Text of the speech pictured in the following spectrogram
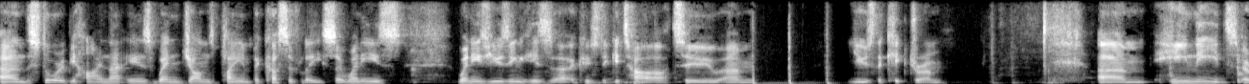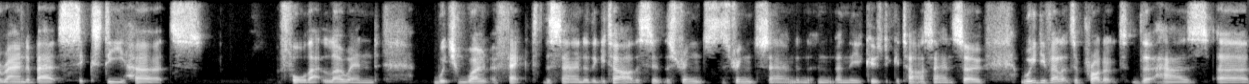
And the story behind that is when John's playing percussively, so when he's when he's using his uh, acoustic guitar to um, use the kick drum, um, he needs around about 60 hertz for that low end, which won't affect the sound of the guitar, the, the strings, the string sound, and, and, and the acoustic guitar sound. So we developed a product that has uh,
